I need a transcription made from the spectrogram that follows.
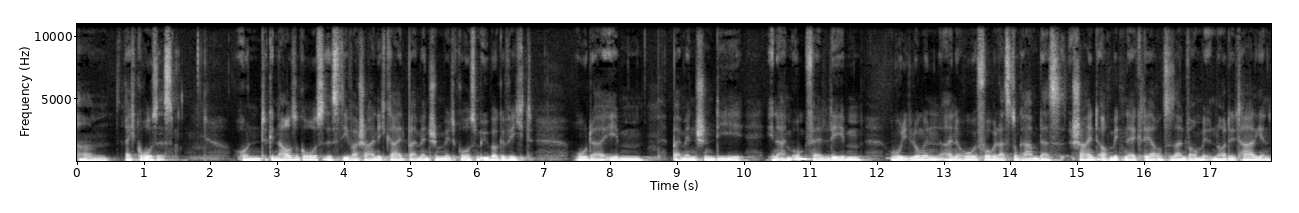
ähm, recht groß ist. Und genauso groß ist die Wahrscheinlichkeit bei Menschen mit großem Übergewicht oder eben bei Menschen, die in einem Umfeld leben, wo die Lungen eine hohe Vorbelastung haben. Das scheint auch mit eine Erklärung zu sein, warum in Norditalien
